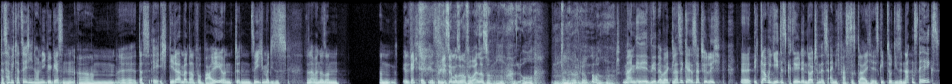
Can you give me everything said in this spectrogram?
Das habe ich tatsächlich noch nie gegessen. Ähm, äh, das, ich gehe da immer dran vorbei und dann sehe ich immer dieses, das ist einfach nur so ein, ein Rechteck ist. Du gehst ja immer so noch vorbei und sagst so, hm, hallo. Nein, äh, aber Klassiker ist natürlich, äh, ich glaube, jedes Grillen in Deutschland ist eigentlich fast das gleiche. Es gibt so diese Nackensteaks,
